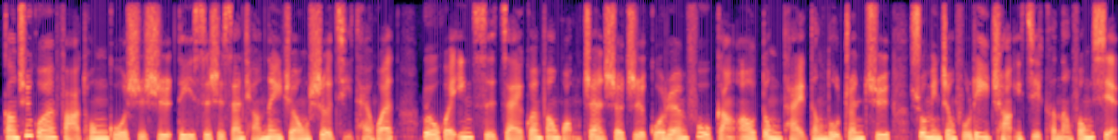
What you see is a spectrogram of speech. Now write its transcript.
港区国安法通过实施，第四十三条内容涉及台湾，陆委会因此在官方网站设置国人赴港澳动态登录专区，说明政府立场以及可能风险，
